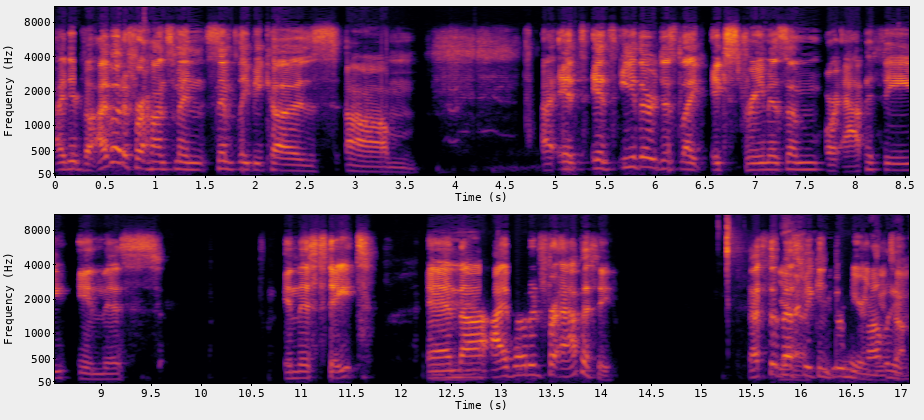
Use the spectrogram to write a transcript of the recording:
I did vote. I voted for Huntsman simply because um, I- it's it's either just like extremism or apathy in this in this state, and Mhm. uh, I voted for apathy. That's the best we can do here in Utah.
